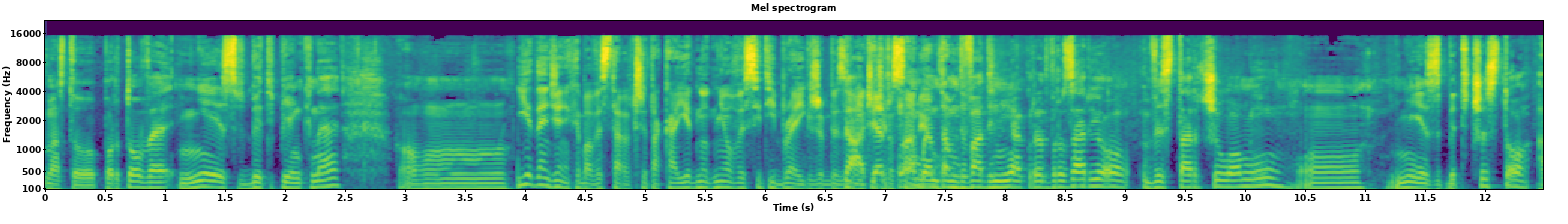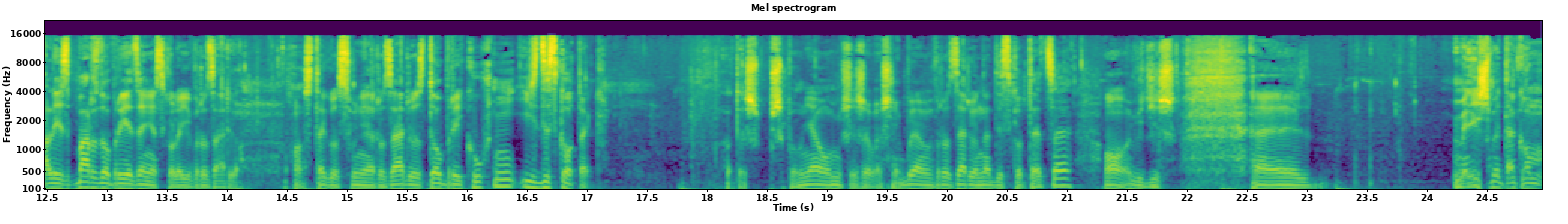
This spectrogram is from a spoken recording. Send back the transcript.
miasto portowe, nie jest zbyt piękne. Um... Jeden dzień chyba wystarczy, taka jednodniowy city break, żeby tak, zobaczyć ja Rosario. byłem tam dwa dni akurat w Rosario, wystarczyło mi. Um, nie jest zbyt czysto, ale jest bardzo dobre jedzenie z kolei w Rosario. O, z tego słynie Rosario, z dobrej kuchni i z dyskotek. To też przypomniało mi się, że właśnie byłem w Rosario na dyskotece. O, widzisz, e, mieliśmy taką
